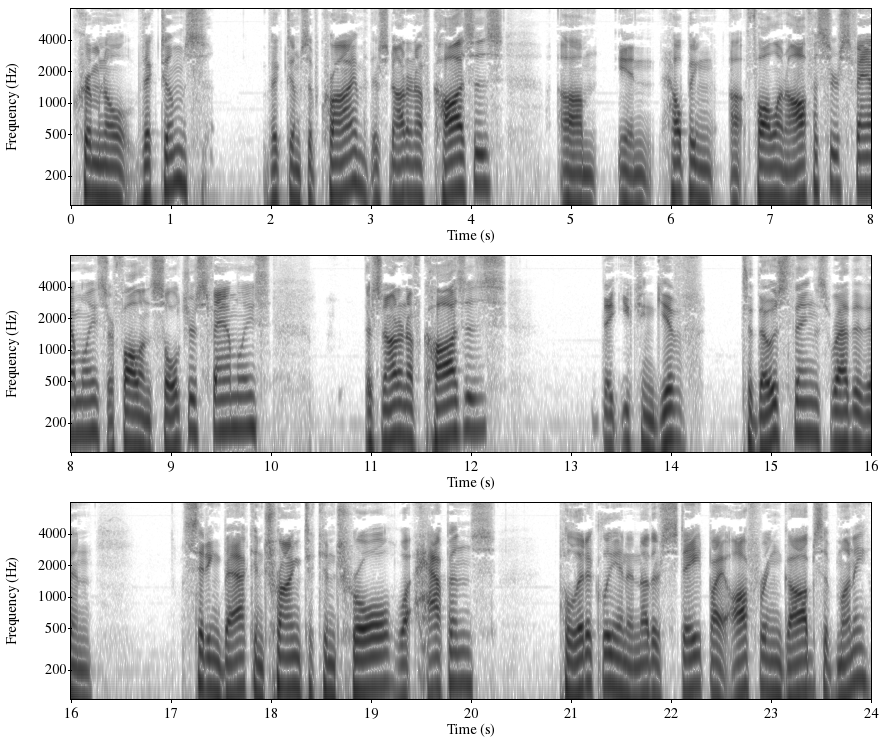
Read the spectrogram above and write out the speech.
criminal victims, victims of crime. There's not enough causes um, in helping uh, fallen officers' families or fallen soldiers' families. There's not enough causes that you can give to those things rather than sitting back and trying to control what happens politically in another state by offering gobs of money.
